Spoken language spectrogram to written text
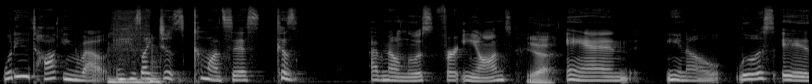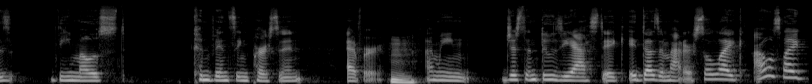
What are you talking about? And he's like, just come on, sis. Cause I've known Lewis for eons. Yeah. And, you know, Lewis is the most convincing person ever. I mean, just enthusiastic. It doesn't matter. So, like, I was like,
